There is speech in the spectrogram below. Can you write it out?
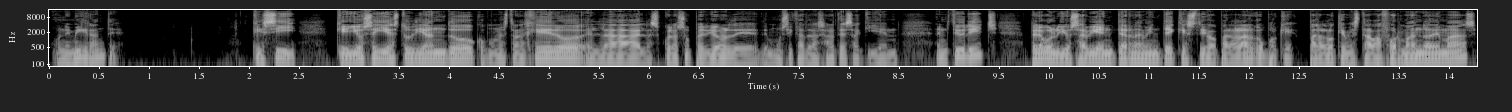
un emigrante. Que sí, que yo seguía estudiando como un extranjero en la, Escuela Superior de, Música de las Artes aquí en, en Zurich, pero bueno, yo sabía internamente que esto iba para largo, porque para lo que me estaba formando además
